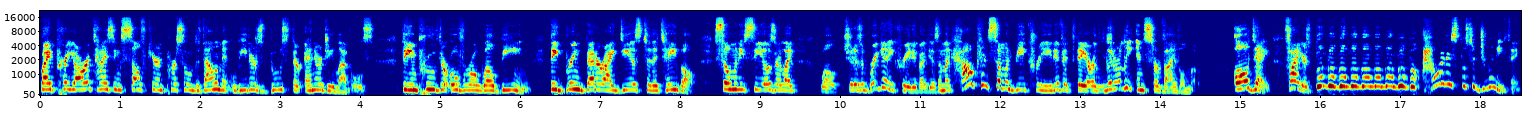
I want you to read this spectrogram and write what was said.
By prioritizing self care and personal development, leaders boost their energy levels. They improve their overall well being. They bring better ideas to the table. So many CEOs are like, well, she doesn't bring any creative ideas. I'm like, how can someone be creative if they are literally in survival mode? All day. Fires, boom, boom, boom, boom, boom, boom, boom, boom, boom. How are they supposed to do anything?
